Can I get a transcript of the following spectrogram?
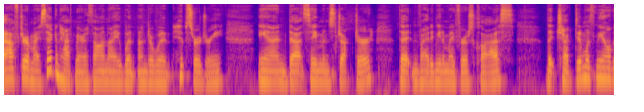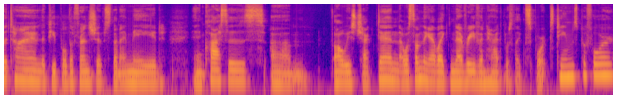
after my second half marathon, I went underwent hip surgery, and that same instructor that invited me to my first class, that checked in with me all the time, the people, the friendships that I made in classes, um, always checked in. That was something I like never even had with like sports teams before.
